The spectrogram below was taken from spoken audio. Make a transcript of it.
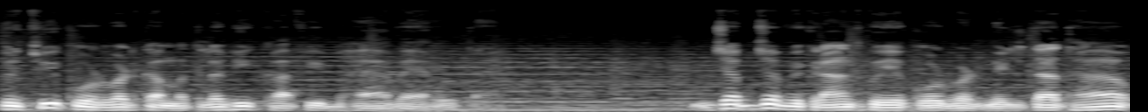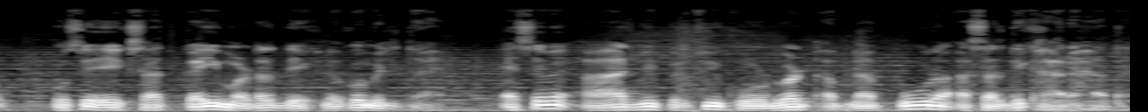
पृथ्वी कोडवर्ड का मतलब ही काफ़ी भयावह होता है। जब जब विक्रांत को यह कोडवर्ड मिलता था, उसे एक साथ कई मर्डर देखने को मिलता है। ऐसे में आज भी पृथ्वी कोडवर्ड अपना पूरा असर दिखा रहा था।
